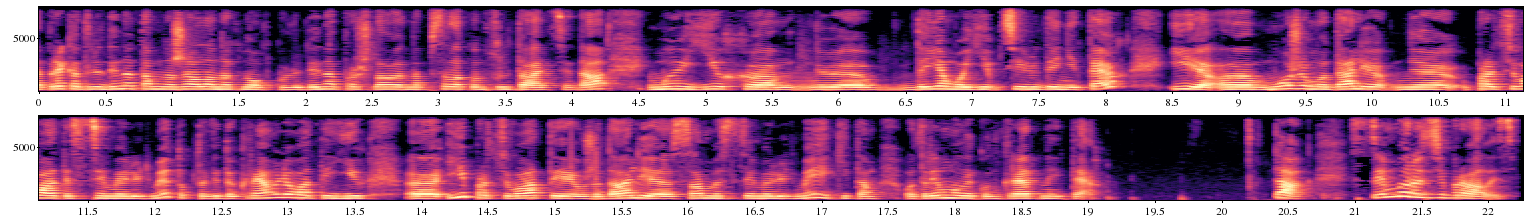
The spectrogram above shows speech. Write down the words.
Наприклад, людина там нажала на кнопку, людина пройшла, написала консультацію. Да, ми їх е, е, даємо їм цій людині тех і е, можемо далі працювати з цими людьми, тобто відокремлювати їх і працювати вже далі саме з цими людьми, які там отримали конкретний тех. Так, з цим ми розібрались.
